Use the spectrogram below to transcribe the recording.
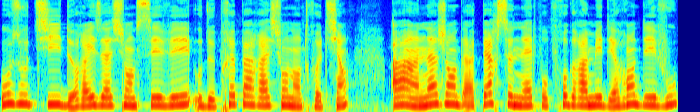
aux outils de réalisation de CV ou de préparation d'entretien, à un agenda personnel pour programmer des rendez-vous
